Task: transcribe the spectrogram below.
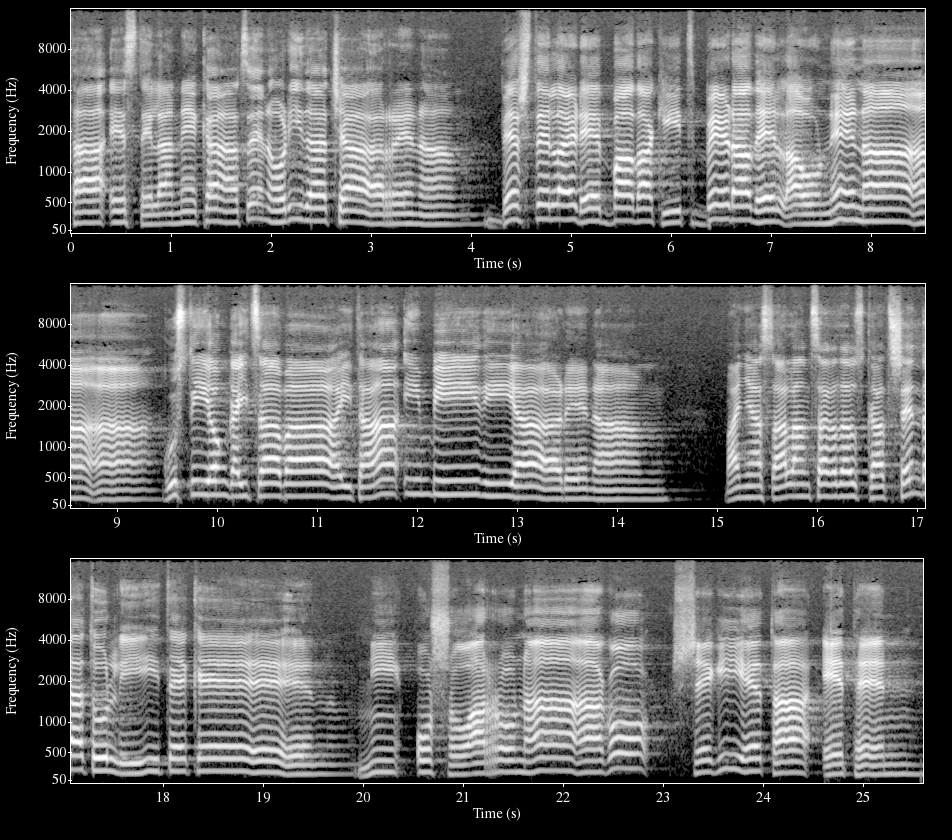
Ta ez dela nekatzen hori da txarrena. Bestela ere badakit bera dela onena. Guztion gaitza baita inbidiarena. Baina zalantzak dauzkat sendatu liteken. Ni oso arronago segi eta eten.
